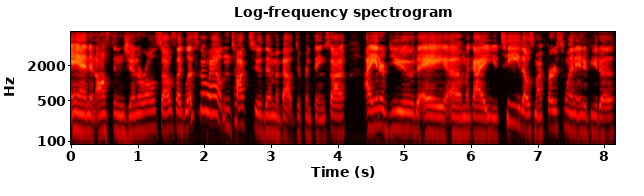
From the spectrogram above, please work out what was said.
and in Austin in general. So I was like, let's go out and talk to them about different things. So I, I interviewed a um, a guy at UT. That was my first one. interviewed a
